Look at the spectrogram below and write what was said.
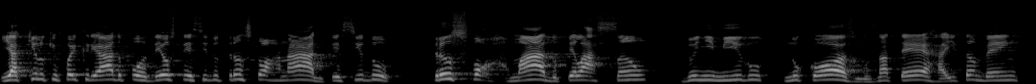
e aquilo que foi criado por Deus ter sido transtornado, ter sido transformado pela ação do inimigo no cosmos, na terra e também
